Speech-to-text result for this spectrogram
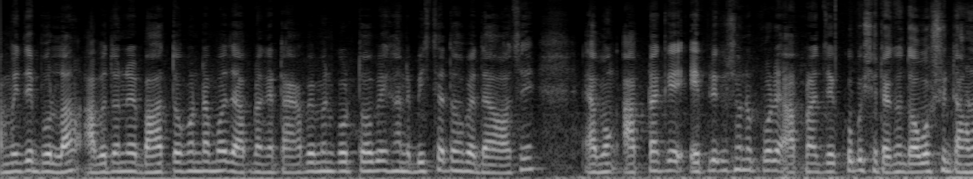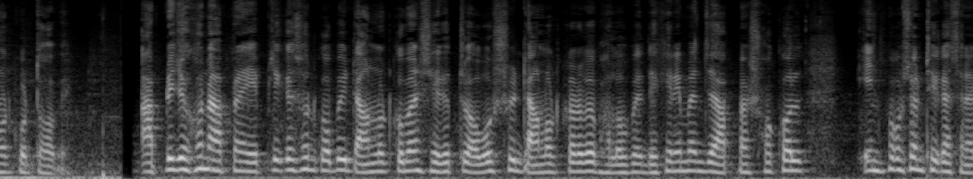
আমি যে বললাম, আবেদনের বাহাত্তর ঘণ্টার মধ্যে আপনাকে টাকা পেমেন্ট করতে হবে। এখানে বিস্তারিতভাবে দেওয়া আছে এবং আপনাকে অ্যাপ্লিকেশনের পরে আপনার যে কপি সেটা কিন্তু অবশ্যই ডাউনলোড করতে হবে। আপনি যখন আপনার অ্যাপ্লিকেশন কপি ডাউনলোড করবেন, সেক্ষেত্রে অবশ্যই ডাউনলোড করবে ভালোভাবে দেখে নেবেন যে আপনার সকল ইনফরমেশন ঠিক আছে না।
